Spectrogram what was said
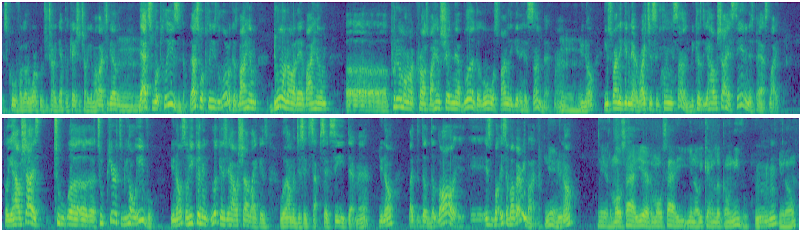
it's cool if I go to work with you, try to get application, try to get my life together. That's what pleases them. That's what pleased the Lord. Because by him doing all that, by him uh, uh, uh, uh, putting him on our cross, by him shedding that blood, the Lord was finally getting his son back, man. You know, he was finally getting that righteous and clean son because the Yahweh Shai had sinned in his past life. So Yahweh Shai is too uh, uh, uh, too pure to behold evil. You know, so he couldn't look at Yahweh Shai like as well. I'm gonna just accept, succeed that man. You know, like the the, the law is it's above everybody. Yeah. You know. Yeah, the Most High. Yeah, the Most High. He, you know, he can't look on evil. Mm-hmm. You know,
